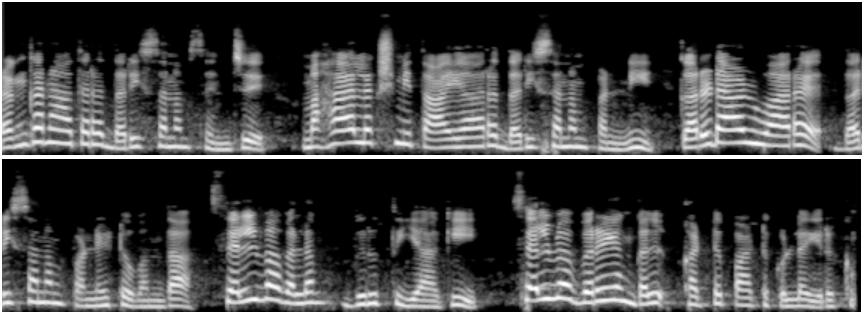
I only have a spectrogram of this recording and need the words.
ரங்கநாதர தரிசனம் செஞ்சு மகாலட்சுமி தாயார தரிசனம் பண்ணி கருடாழ்வார தரிசனம் பண்ணிட்டு வந்தா செல்வ வளம் விருத்தியாகி செல்வ விரயங்கள் கட்டுப்பாட்டுக்குள்ள இருக்கும்.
